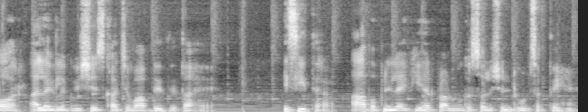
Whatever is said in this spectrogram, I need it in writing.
और अलग अलग विशेष का जवाब दे देता है। इसी तरह आप अपनी लाइफ की हर प्रॉब्लम का सोल्यूशन ढूंढ सकते हैं।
